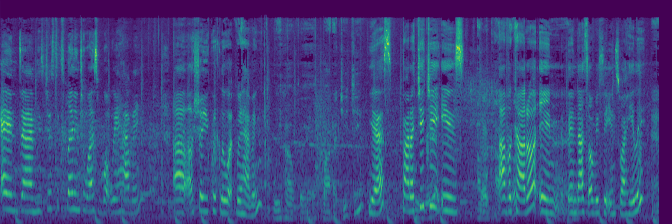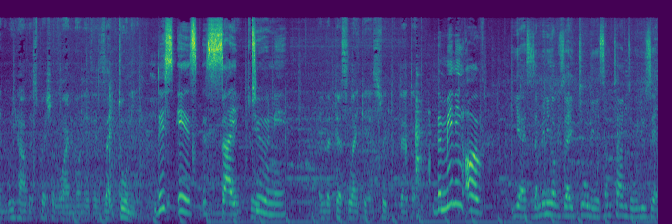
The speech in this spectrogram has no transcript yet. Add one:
And um, he's just explaining to us what we're having. Uh, I'll show you quickly what we're having. We have uh, parachichi, Yes, parachichi is avocado, avocado in, and that's obviously in Swahili. and we have a special one known as a zaituni, This is zaituni. And that tastes like a sweet potato. The meaning of Yes, the meaning of zaituni, sometimes we use it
